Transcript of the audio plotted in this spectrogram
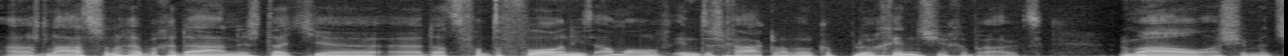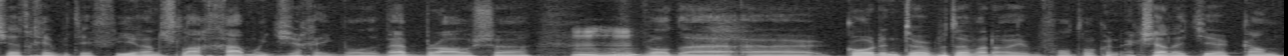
als laatste nog hebben gedaan, is dat je uh, dat van tevoren niet allemaal hoeft in te schakelen, welke plugins je gebruikt. Normaal, als je met ChatGPT 4 aan de slag gaat, moet je zeggen: ik wil de webbrowser, mm -hmm. ik wil de uh, code interpreter, waardoor je bijvoorbeeld ook een Excelletje kan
